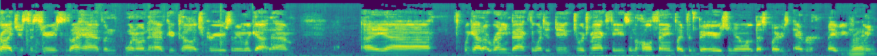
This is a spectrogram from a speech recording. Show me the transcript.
probably just as serious as I have, and went on to have good college careers. I mean, we got um, a uh, we got a running back that went to Duke, George McAfee, who's in the Hall of Fame, played for the Bears. You know, one of the best players ever. Maybe Right. I mean,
